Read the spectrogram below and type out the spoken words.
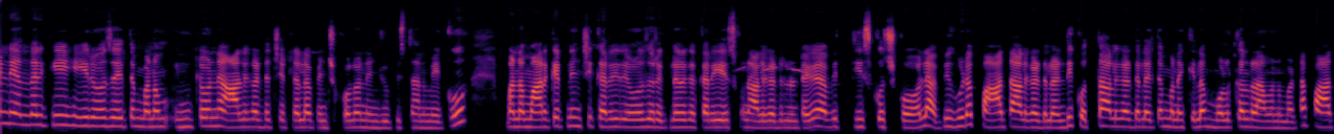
అండి అందరికి. ఈ రోజు అయితే మనం ఇంట్లోనే ఆలుగడ్డ చెట్లు ఎలా పెంచుకోవాలో నేను చూపిస్తాను మీకు. మన మార్కెట్ నుంచి కర్రీ రోజు రెగ్యులర్గా కర్రీ చేసుకున్న ఆలుగడ్డలు ఉంటాయి. అవి తీసుకొచ్చుకోవాలి. అవి కూడా పాత ఆలుగడ్డలు అండి. కొత్త ఆలుగడ్డలు అయితే మనకి ఇలా మొలకలు రావన్నమాట. పాత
